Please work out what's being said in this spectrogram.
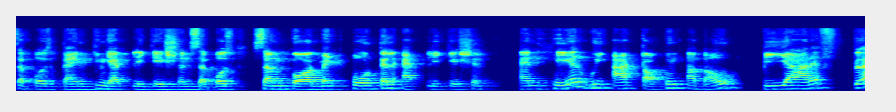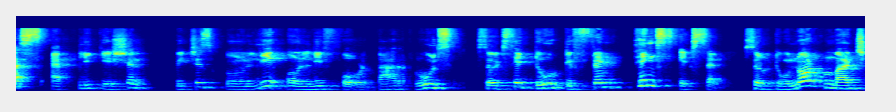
suppose banking application, suppose some government portal application. And here we are talking about BRF plus application, which is only, only for the rules. So it's a two different things itself. So do not merge.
